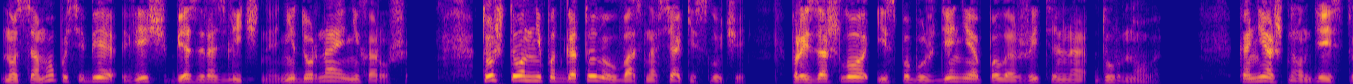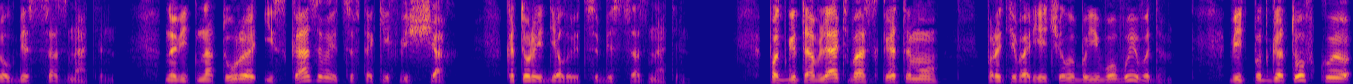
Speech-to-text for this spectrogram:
но само по себе вещь безразличная, ни дурная, ни хорошая. То, что он не подготовил вас на всякий случай, произошло из побуждения положительно дурного. Конечно, он действовал бессознательно, но ведь натура и сказывается в таких вещах, которые делаются бессознательно. Подготовлять вас к этому противоречило бы его выводам, ведь подготовкою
